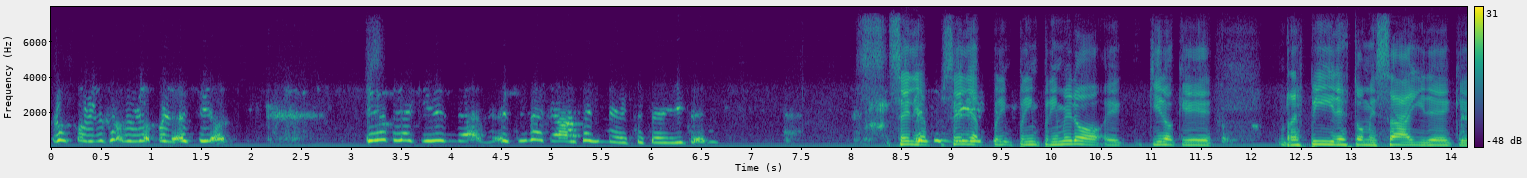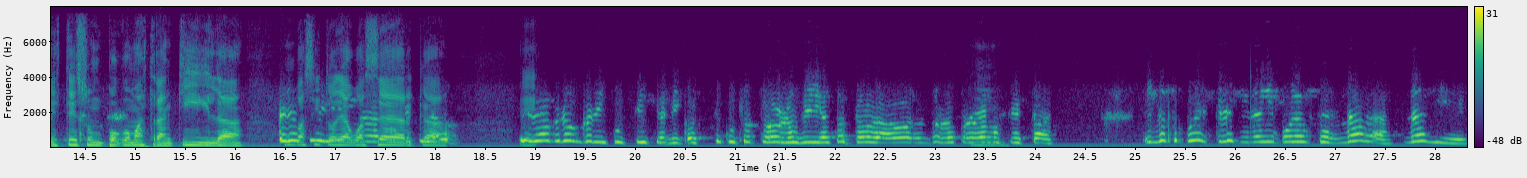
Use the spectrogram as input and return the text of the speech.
los colegios de una operación. Y no te la quieren dar, es una cada seis meses, te dicen. Celia, Celia primero eh, quiero que respires, tomes aire, que estés un poco más tranquila, un vasito de agua cerca. Me da bronca de injusticia, Nico. Te escucho todos los días, a toda hora, en todos los programas que estás. Y no se puede creer que nadie puede hacer nada, nadie.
